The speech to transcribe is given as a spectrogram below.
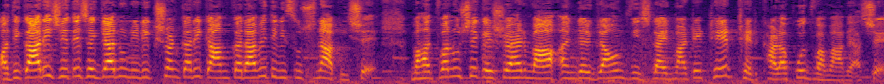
અધિકારી જે તે જગ્યાનું નિરીક્ષણ કરી કામ કરાવે તેવી સૂચના આપી છે. મહત્વનું છે કે શહેરમાં અંડરગ્રાઉન્ડ વીજલાઇન માટે ઠેર ઠેર ખાડા ખોદવામાં આવ્યા છે.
